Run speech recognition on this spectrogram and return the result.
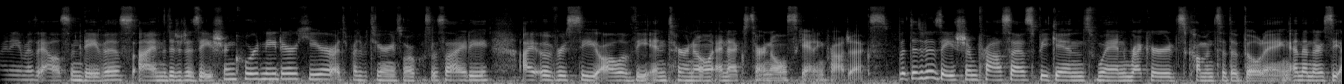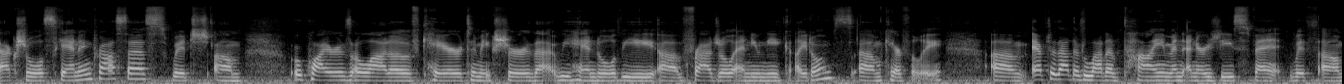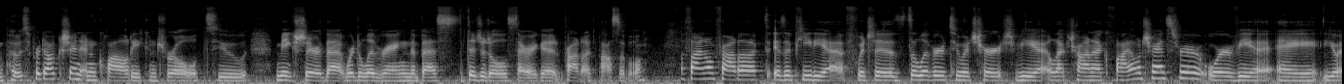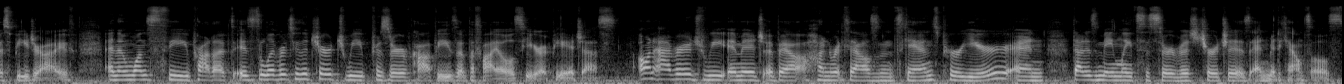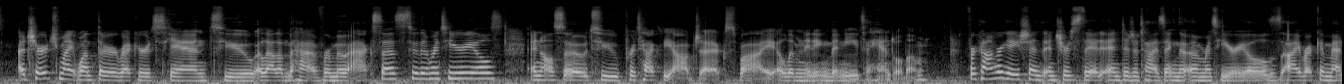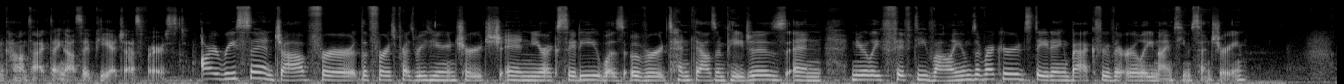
My name is Allison Davis. I'm the digitization coordinator here at the Presbyterian Historical Society. I oversee all of the internal and external scanning projects. The digitization process begins when records come into the building, and then there's the actual scanning process, which um, requires a lot of care to make sure that we handle the uh, fragile and unique items um, carefully. Um, after that, there's a lot of time and energy spent with um, post-production and quality control to make sure that we're delivering the best digital surrogate product possible. The final product is a PDF, which is delivered to a church via electronic file transfer or via a USB drive. And then once the product is delivered to the church, we preserve copies of the files here at PHS. On average, we image about 100,000 scans per year, and that is mainly to service churches and mid-councils. A church might want their records scanned to allow them to have remote access to their materials and also to protect the objects by eliminating the need to handle them. For congregations interested in digitizing their own materials, I recommend contacting us at PHS first. Our recent job for the First Presbyterian Church in New York City was over 10,000 pages and nearly 50 volumes of records dating back through the early 19th century.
